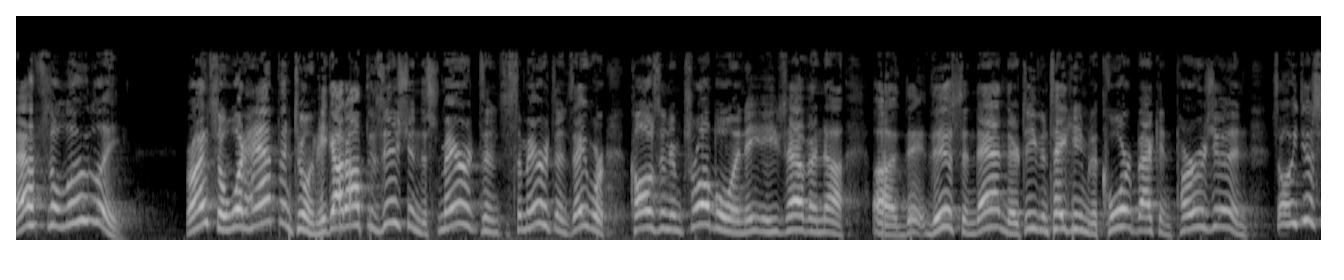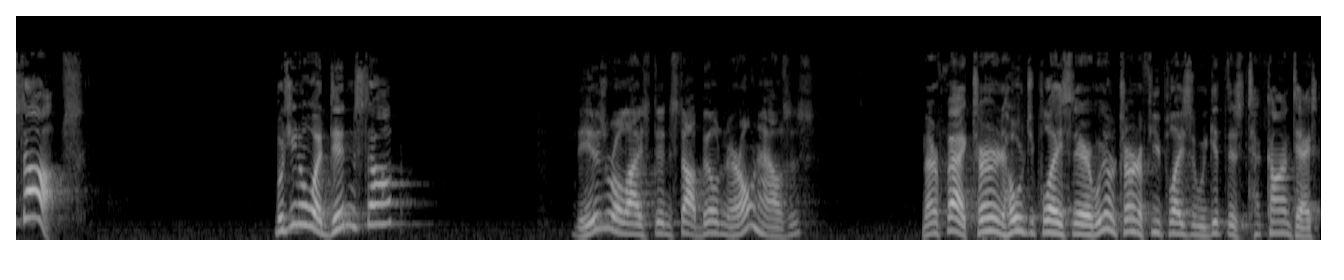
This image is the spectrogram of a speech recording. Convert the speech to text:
Absolutely. Right? So what happened to him? He got opposition. The Samaritans, Samaritans, they were causing him trouble and he, he's having, uh, uh, th- this and that and they're even taking him to court back in Persia and so he just stops. But you know what didn't stop? The Israelites didn't stop building their own houses. Matter of fact, turn, hold your place there. We're going to turn a few places we get this t- context.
